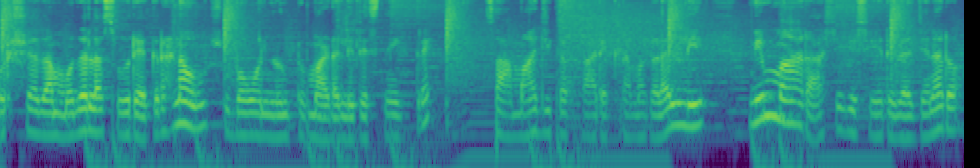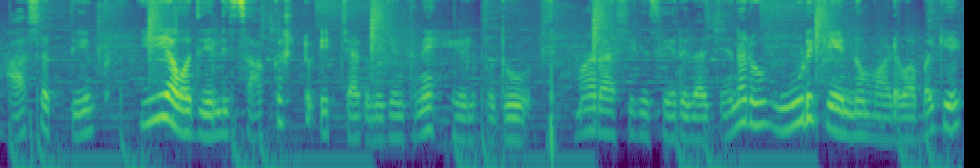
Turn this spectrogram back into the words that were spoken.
ವರ್ಷದ ಮೊದಲ ಸೂರ್ಯಗ್ರಹಣವು ಶುಭವನ್ನುಂಟು ಮಾಡಲಿದೆ ಸ್ನೇಹಿತರೆ. ಸಾಮಾಜಿಕ ಕಾರ್ಯಕ್ರಮಗಳಲ್ಲಿ ನಿಮ್ಮ ರಾಶಿಗೆ ಸೇರಿದ ಜನರು ಆಸಕ್ತಿ ಈ ಅವಧಿಯಲ್ಲಿ ಸಾಕಷ್ಟು ಹೆಚ್ಚಾಗಲಿದೆ ಅಂತಲೇ ಹೇಳ್ಬೋದು. ನಿಮ್ಮ ರಾಶಿಗೆ ಸೇರಿದ ಜನರು ಹೂಡಿಕೆಯನ್ನು ಮಾಡುವ ಬಗ್ಗೆ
